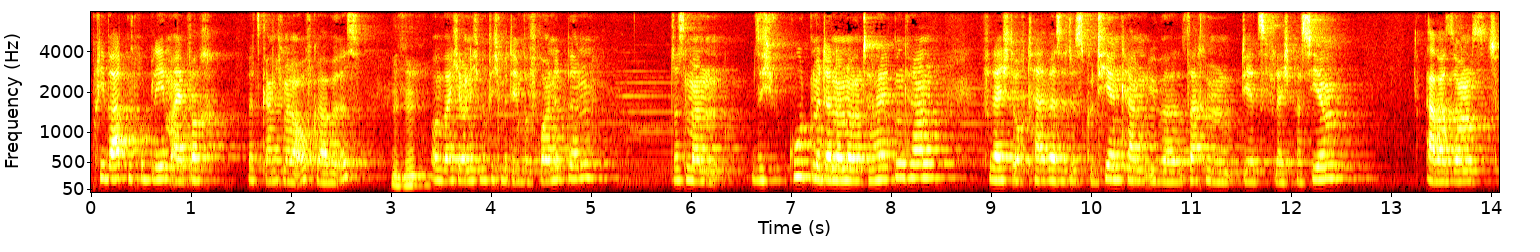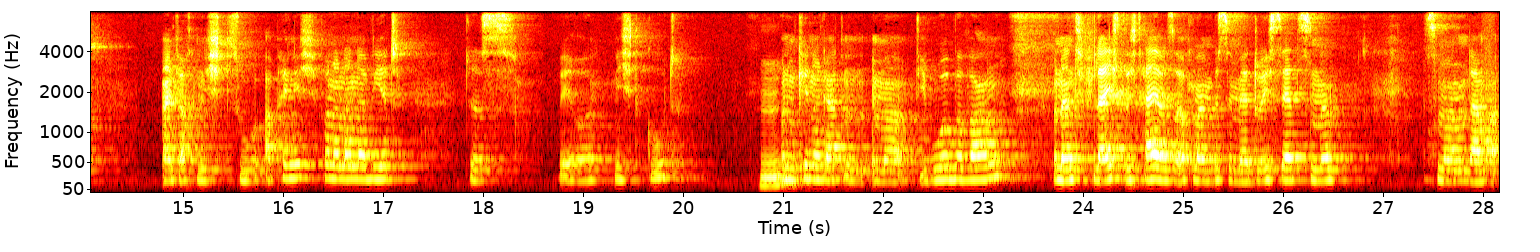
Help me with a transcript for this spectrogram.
privaten Problem, einfach weil es gar nicht meine Aufgabe ist und weil ich auch nicht wirklich mit dem befreundet bin, dass man sich gut miteinander unterhalten kann, vielleicht auch teilweise diskutieren kann über Sachen, die jetzt vielleicht passieren, aber sonst einfach nicht zu abhängig voneinander wird. Das wäre nicht gut. Und im Kindergarten immer die Ruhe bewahren und dann vielleicht sich teilweise auch mal ein bisschen mehr durchsetzen. Ne? Dass man da mal,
